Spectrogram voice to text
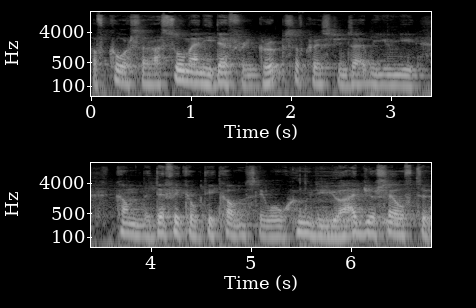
of course, there are so many different groups of Christians that when you come, the difficulty comes to, well, who do you add yourself to?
